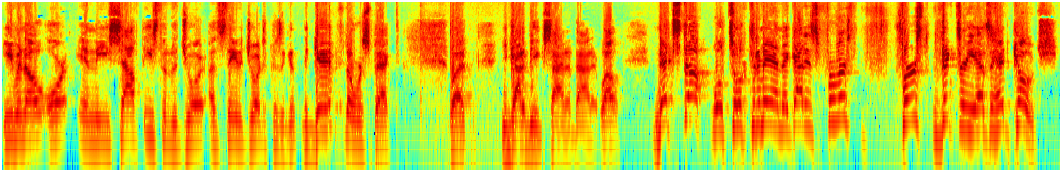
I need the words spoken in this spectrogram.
even though, or in the southeast of the Georgia, uh, state of Georgia, because they get no respect, but you got to be excited about it. Well, next up, we'll talk to the man that got his first first victory as a head coach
